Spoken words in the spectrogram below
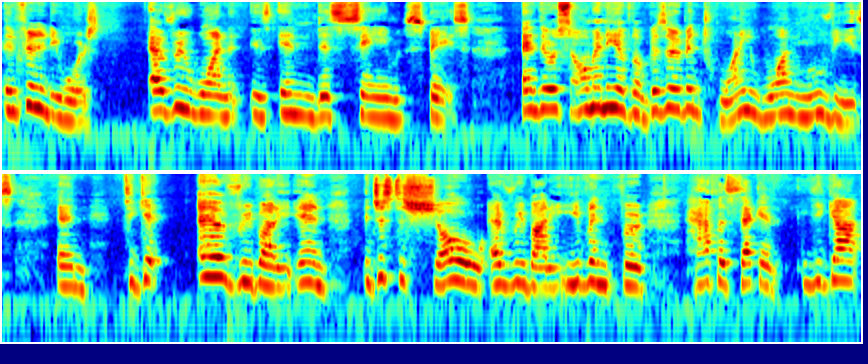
Infinity Wars. Everyone is in this same space. And there were so many of them because there have been 21 movies. And to get everybody in, and just to show everybody, even for half a second, you got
